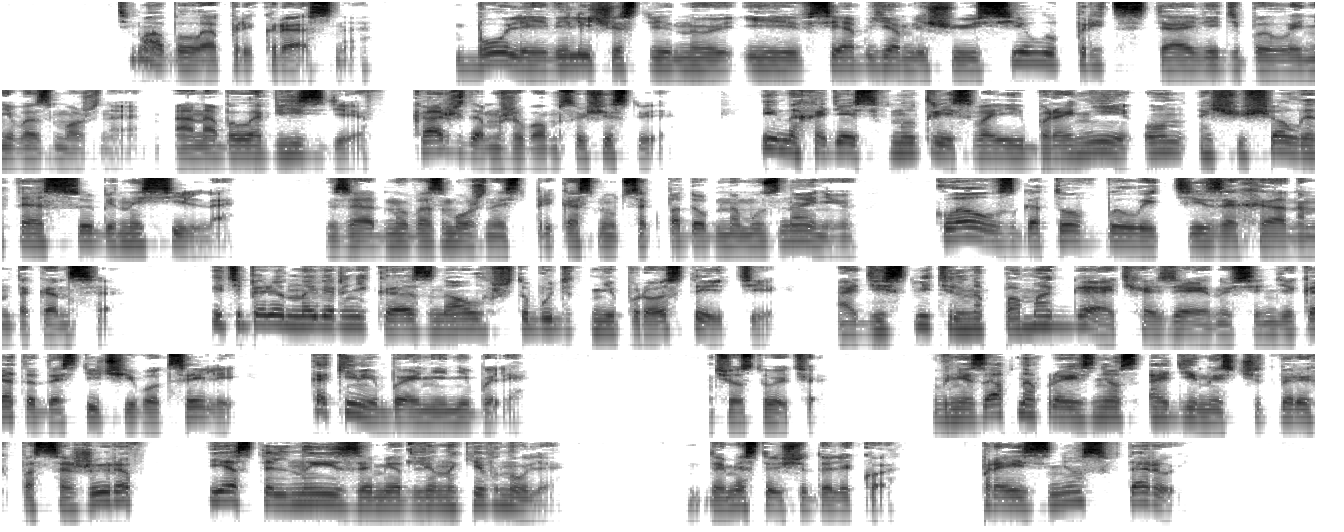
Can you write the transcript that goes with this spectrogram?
Тьма была прекрасна. Более величественную и всеобъемлющую силу представить было невозможно. Она была везде, в каждом живом существе. И, находясь внутри своей брони, он ощущал это особенно сильно. За одну возможность прикоснуться к подобному знанию, Клаус готов был идти за ханом до конца. И теперь он наверняка знал, что будет не просто идти, а действительно помогать хозяину синдиката достичь его целей, какими бы они ни были. Чувствуете? Внезапно произнес один из четверых пассажиров, и остальные замедленно кивнули. До места еще далеко. Произнес второй.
